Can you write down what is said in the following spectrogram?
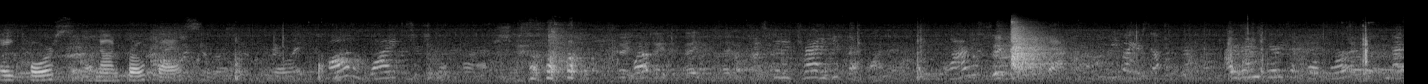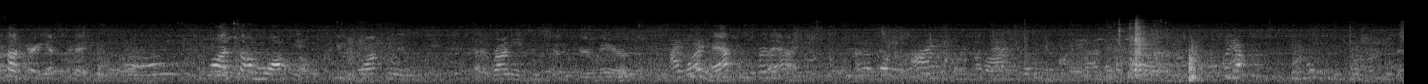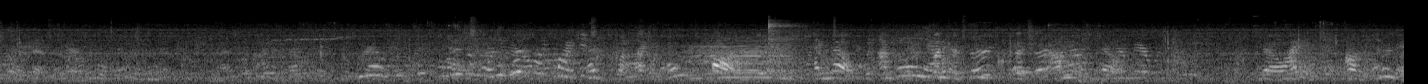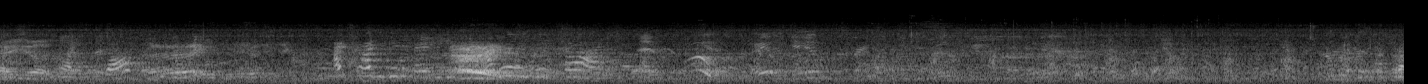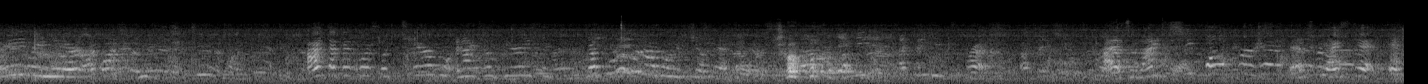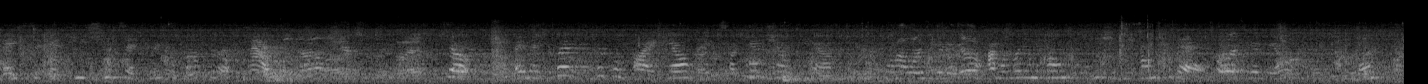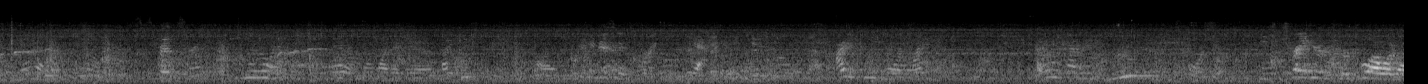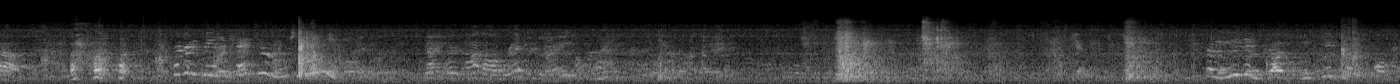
Eight course, non-pro class. Really? All the whites are still class. well, I was going to try to get that one. And I was... I saw him walking. He was walking and uh, Ronnie had just showed your mare. What happened for that? I don't know. I thought that horse looked terrible, and I told Gary, now why would I want to show that horse? trainers are blowing up. They're going to be in the bedroom in two weeks. They're not already, right? So you didn't go, you did go.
